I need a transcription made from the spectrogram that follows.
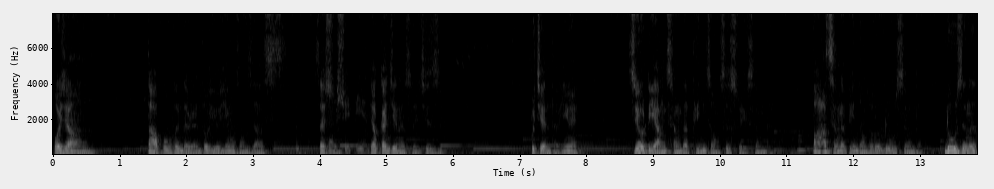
我想。大部分的人都以为萤火虫是要死在水，在水边，要干净的水，其实是不见得，因为只有两成的品种是水生的，八成的品种都是陆生的。陆生的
